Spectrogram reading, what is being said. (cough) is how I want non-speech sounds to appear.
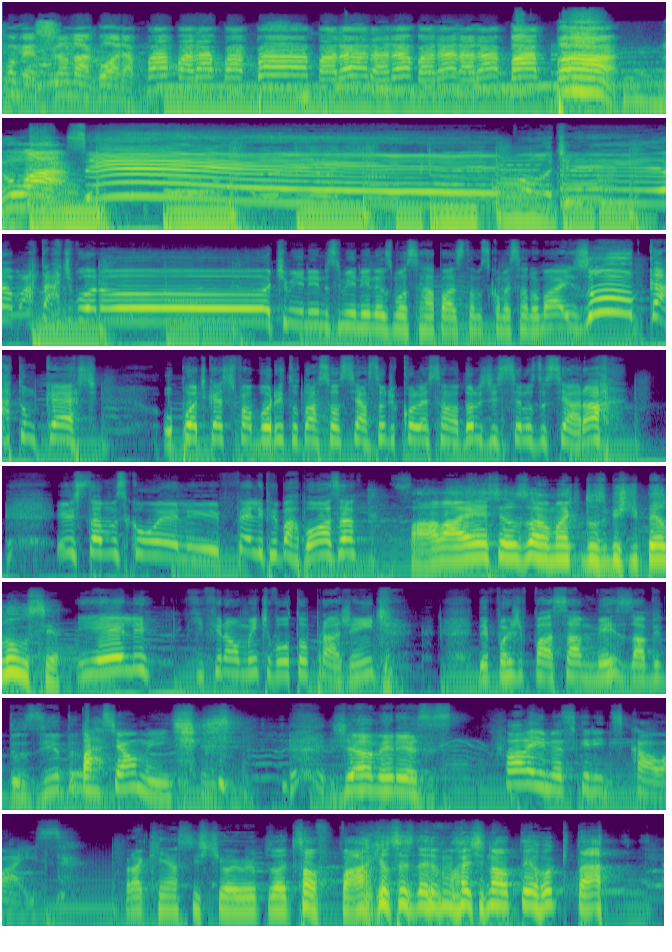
começando agora. Pá, pará, pá, pá, pararará, bararará, pá, no ar. Sim! Bom dia, boa tarde, boa noite, meninos e meninas, moças e rapazes. Estamos começando mais um Cartoon Cast, o podcast favorito da Associação de Colecionadores de Selos do Ceará. Estamos com ele, Felipe Barbosa, Fala aí, seus amantes dos bichos de pelúcia. e ele, que finalmente voltou pra gente, depois de passar meses abduzido, Parcialmente. (laughs) Jean Menezes. Fala aí, meus queridos kawais. Pra quem assistiu aí o episódio de South Park, (laughs) vocês devem imaginar o terror que tá.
